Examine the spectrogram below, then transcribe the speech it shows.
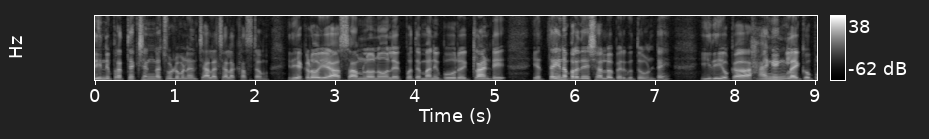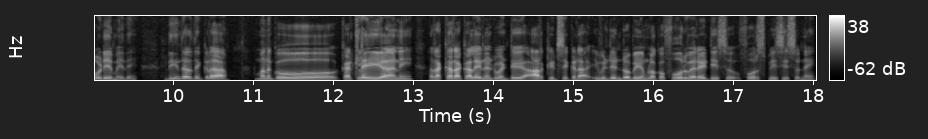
దీన్ని ప్రత్యక్షంగా చూడడం అనేది చాలా చాలా కష్టం. ఇది ఎక్కడో ఏ అస్సాంలోనో లేకపోతే మణిపూర్ ఇట్లాంటి ఎత్తైన ప్రదేశాల్లో పెరుగుతూ ఉంటాయి. ఇది ఒక హ్యాంగింగ్ లైకోపోడియం ఇది. దీని తర్వాత ఇక్కడ మనకు కట్లేయ అని రకరకాలైనటువంటి ఆర్కిడ్స్ ఇక్కడ. ఇవి డెండ్రోబియంలో ఒక ఫోర్ వెరైటీస్ ఫోర్ స్పీసీస్ ఉన్నాయి.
